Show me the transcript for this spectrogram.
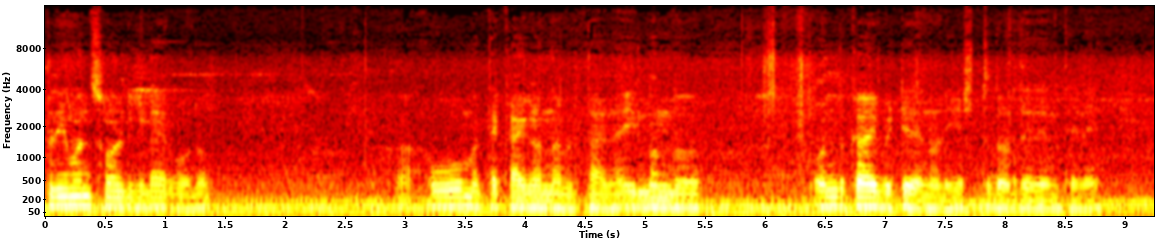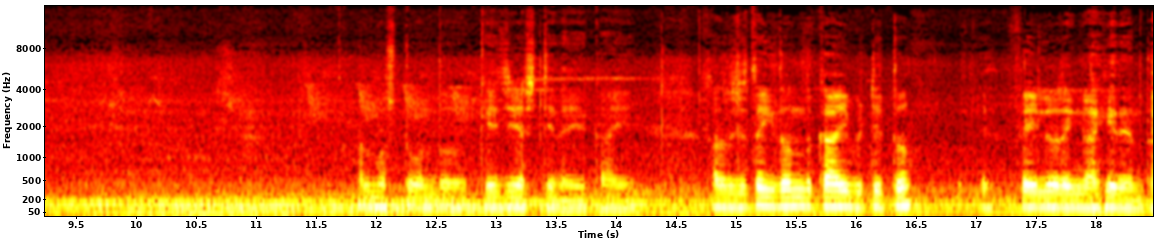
ತ್ರೀ ಮಂತ್ಸ್ ಓಲ್ಡ್ ಗಿಡ ಇರ್ಬೋದು. ಹೂವು ಮತ್ತು ಕಾಯಿಗಳನ್ನು ಬಿಡ್ತಾ ಇದೆ. ಇಲ್ಲೊಂದು ಒಂದು ಕಾಯಿ ಬಿಟ್ಟಿದೆ ನೋಡಿ, ಎಷ್ಟು ದೊಡ್ಡದಿದೆ ಅಂತೇಳಿ. ಆಲ್ಮೋಸ್ಟ್ ಒಂದು ಕೆ ಜಿ ಅಷ್ಟಿದೆ ಈ ಕಾಯಿ. ಅದ್ರ ಜೊತೆ ಇದೊಂದು ಕಾಯಿ ಬಿಟ್ಟಿತ್ತು. ಫೇಲ್ಯೂರ್ ಹಿಂಗಾಗಿದೆ ಅಂತ.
